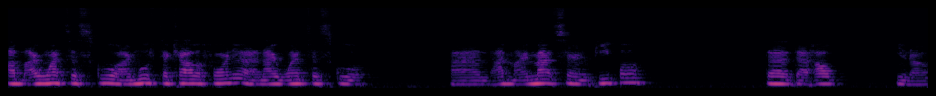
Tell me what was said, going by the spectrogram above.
um, I went to school. I moved to California and I went to school. And I, I met certain people that that helped, you know,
